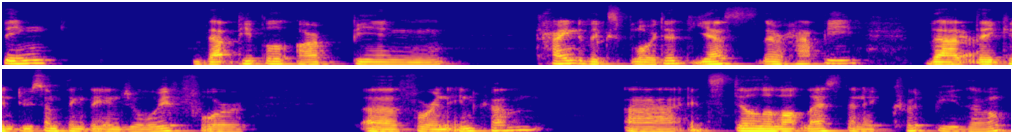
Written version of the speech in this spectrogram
think that people are being kind of exploited. Yes, they're happy that yeah. they can do something they enjoy for uh, for an income. Uh, it's still a lot less than it could be though.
